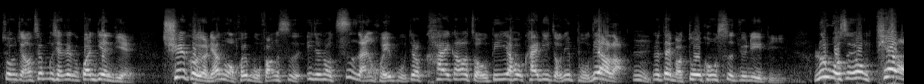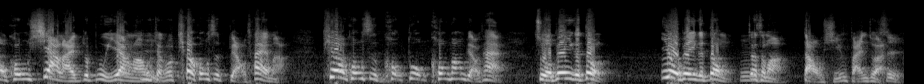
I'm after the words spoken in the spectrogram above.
所以我们讲到这目前这个关键点。缺口有两种回补方式，一种自然回补，就是开高走低，然后开低走低补掉了，嗯，那代表多空势均力敌。如果是用跳空下来就不一样了。嗯、我讲过跳空是表态嘛，跳空是空多空方表态，左边一个洞，右边一个洞，叫什么？嗯、倒型反转。是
